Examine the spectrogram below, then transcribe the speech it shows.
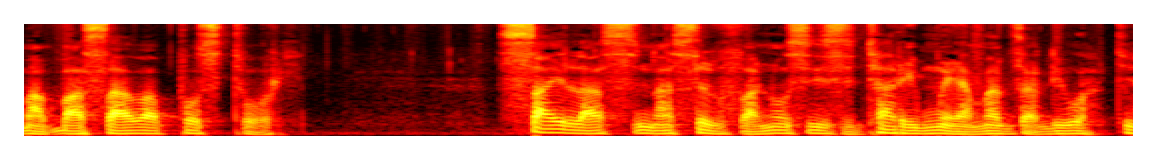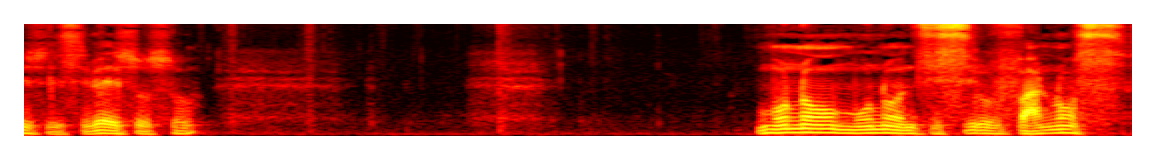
mabasa avapostori silas nasilvanos izita rimwe yamadzadiwa tizvizive izvozvo. Muno munonzi silvanos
